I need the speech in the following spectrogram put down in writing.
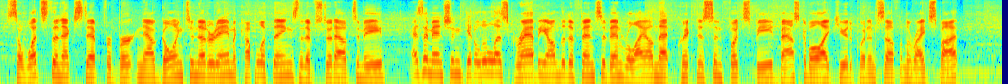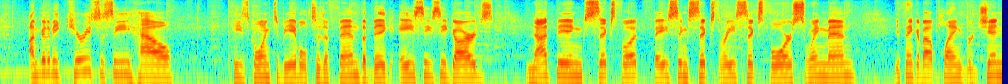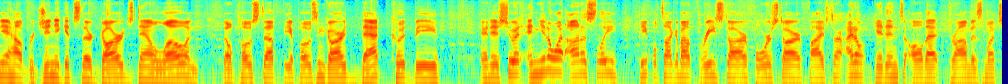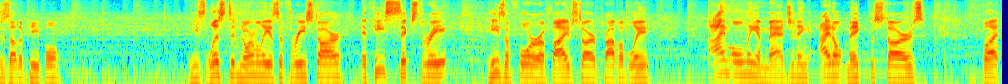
So, what's the next step for Burton now going to Notre Dame? A couple of things that have stood out to me. As I mentioned, get a little less grabby on the defensive end, rely on that quickness and foot speed, basketball IQ to put himself in the right spot. I'm going to be curious to see how he's going to be able to defend the big ACC guards, not being six foot, facing six three, six four swingmen. You think about playing Virginia, how Virginia gets their guards down low and they'll post up the opposing guard. That could be an issue. And you know what? Honestly, people talk about three star, four star, five star. I don't get into all that drama as much as other people. He's listed normally as a three star. If he's six three, he's a four or a five star probably. I'm only imagining. I don't make the stars, but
